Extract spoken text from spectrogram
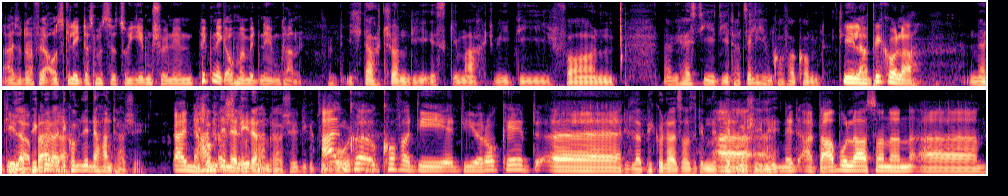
Also dafür ausgelegt, dass man sie zu jedem schönen Picknick auch mal mitnehmen kann. Und ich dachte schon, die ist gemacht wie die von, na, wie heißt die, die tatsächlich im Koffer kommt? Die La Piccola. Na, die, Die La La Piccola, Bella. die kommt in der Handtasche. Ah, in die kommt in der Handtasche. Lederhandtasche, die gibt es Ah, im. Ko- Koffer, die, die Rocket, äh, Die La Piccola ist außerdem eine äh, Petmaschine. nicht Adabola, sondern, äh,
